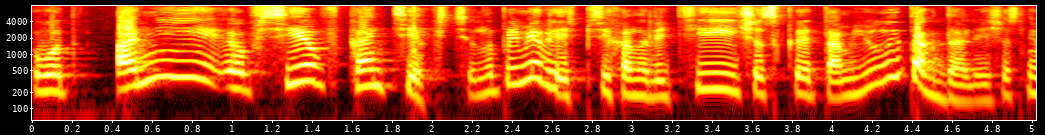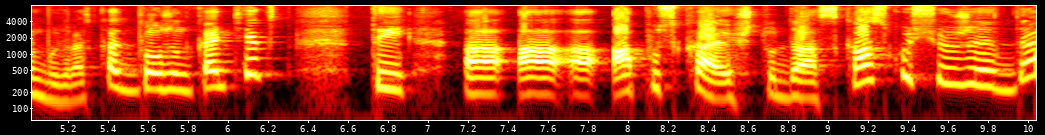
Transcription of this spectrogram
вот, они э, все в контексте. Например, есть психоаналитическая, там, и так далее. Я сейчас не буду рассказывать. Должен контекст, ты а, а, а, опускаешь туда сказку, сюжет, да,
